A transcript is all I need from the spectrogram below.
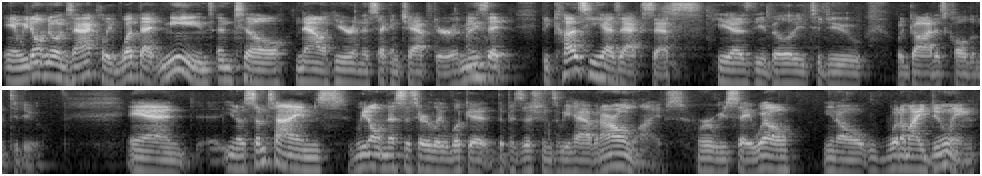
and we don't know exactly what that means until now here in the second chapter. It means that because he has access, he has the ability to do what God has called him to do. And you know, sometimes we don't necessarily look at the positions we have in our own lives, where we say, "Well, you know, what am I doing?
